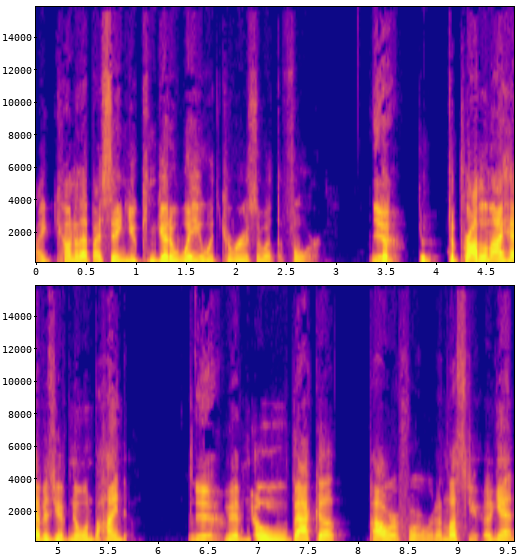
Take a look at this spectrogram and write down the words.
I counter that by saying you can get away with Caruso at the four. Yeah. The, the, the problem I have is you have no one behind him. Yeah. You have no backup power forward unless you again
